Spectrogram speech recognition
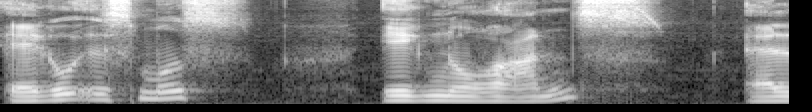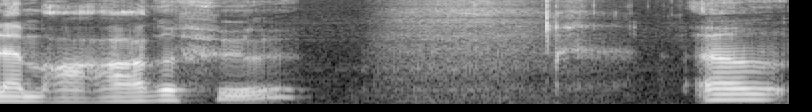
Egoismus, Ignoranz, LMAA-Gefühl. Ähm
